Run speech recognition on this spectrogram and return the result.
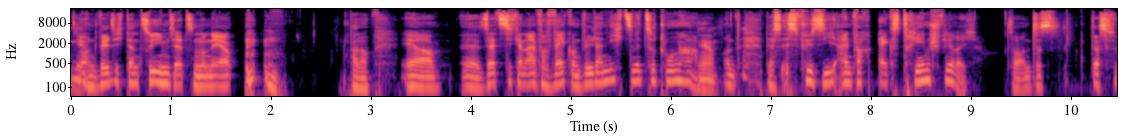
Ja. Und will sich dann zu ihm setzen und er, pardon, er äh, setzt sich dann einfach weg und will da nichts mit zu tun haben. Ja. Und das ist für sie einfach extrem schwierig. So, und das, das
